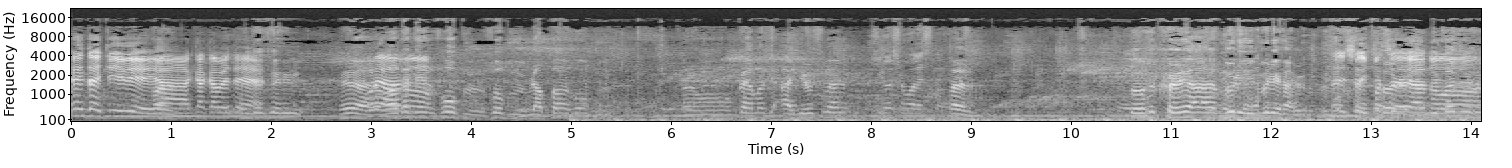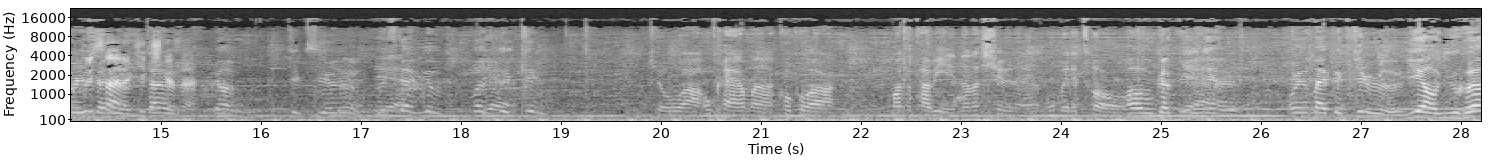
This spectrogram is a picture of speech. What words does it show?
変態 TV いやー掲めていやこれあの私フォープフォープラッパーフォープあの岡山県あ広島広島ですねはいこれは無理無理ある一発あのフリースタイルキックしてくださいいやキックするフリースタイルでもまず今日は岡山ここはまた旅7周年おめでとうあおかくね俺毎回来る要如何わ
